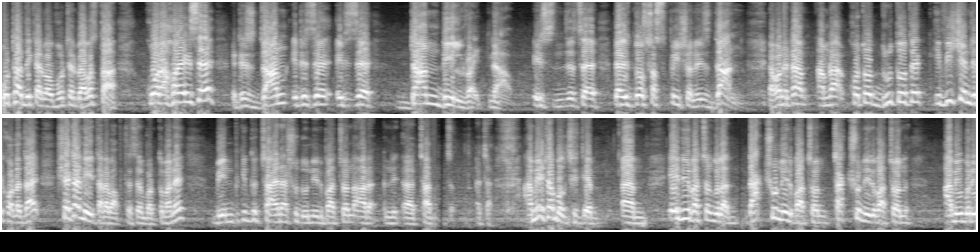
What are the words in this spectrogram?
ভোটাধিকার বা ভোটের ব্যবস্থা করা হয়ে গেছে। It is done it is it is a done deal right now is no suspicion is done এখন এটা আমরা কত দ্রুত ইফিসিয়েন্টলি করা যায় সেটা নিয়ে তারা ভাবতেছেন বর্তমানে। বিএনপি কিন্তু চায় না শুধু নির্বাচন আর নি- আহ, ছা- ছা- আচ্ছা। আমি এটা বলছি যে এই নির্বাচনগুলো ডাকসু নির্বাচন চাকসু নির্বাচন আমি বলি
